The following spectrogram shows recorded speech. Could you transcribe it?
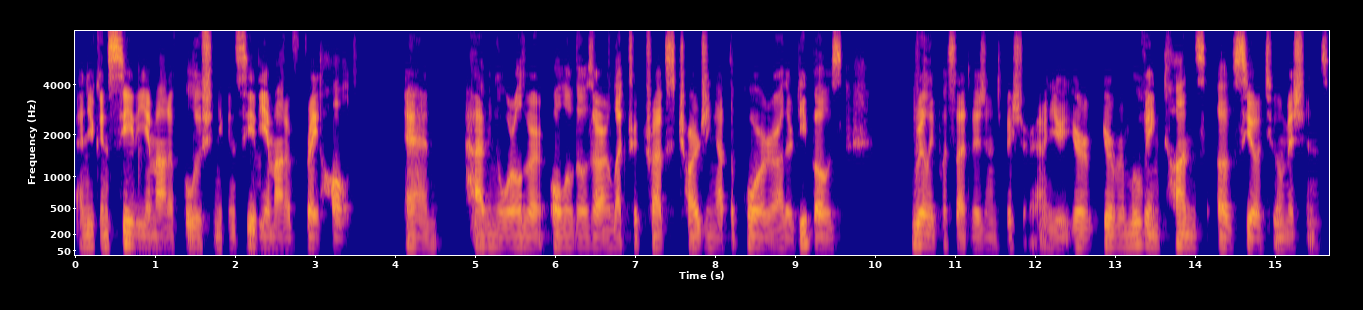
And you can see the amount of pollution, you can see the amount of freight hauled. And having a world where all of those are electric trucks charging at the port or other depots really puts that vision into picture. I mean, you, you're you're removing tons of CO2 emissions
